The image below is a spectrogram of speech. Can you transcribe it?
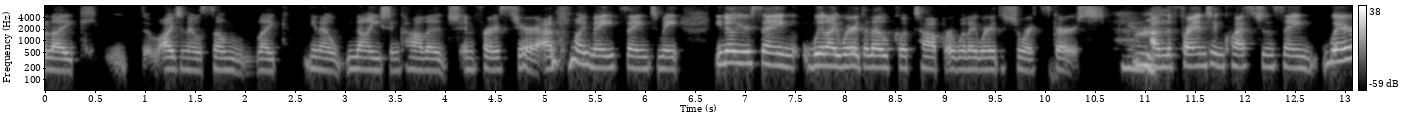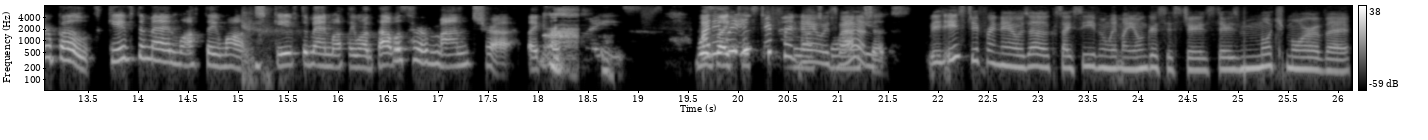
like I don't know, some like, you know, night in college in first year and my mate saying to me, you know, you're saying, Will I wear the low cut top or will I wear the short skirt? Yeah. And the friend in question saying, Wear both. Give the men what they want. Give the men what they want. That was her mantra, like her phrase. Was and like it is different now as well. It is different now as well because I see even with my younger sisters, there's much more of a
